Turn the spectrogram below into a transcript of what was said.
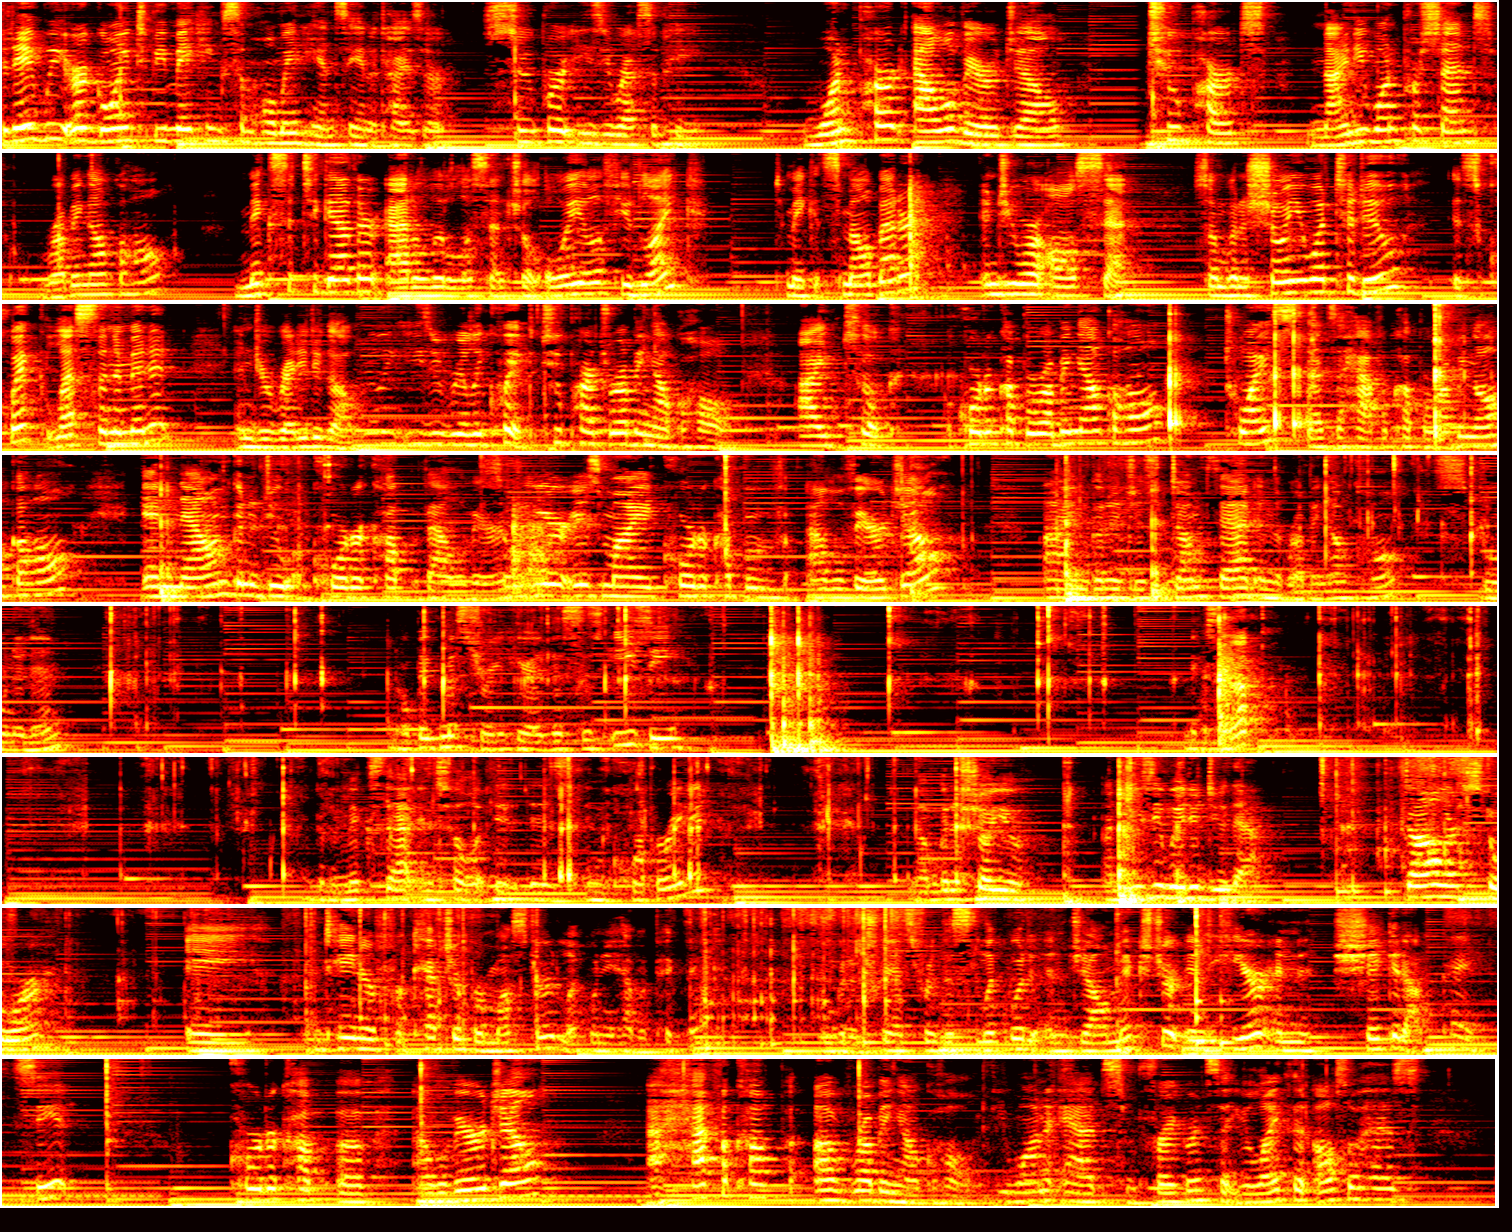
Today we are going to be making some homemade hand sanitizer. Super easy recipe. One part aloe vera gel, two parts 91% rubbing alcohol. Mix it together, add a little essential oil if you'd like to make it smell better, and you are all set. So I'm gonna show you what to do. It's quick, less than a minute, and you're ready to go. Really easy, really quick. Two parts rubbing alcohol. I took a quarter cup of rubbing alcohol, twice, that's a half a cup of rubbing alcohol. And now I'm gonna do a quarter cup of aloe vera. So here is my quarter cup of aloe vera gel. I'm gonna just dump that in the rubbing alcohol, spoon it in. No big mystery here, this is easy. Mix it up. I'm gonna mix that until it is incorporated. Now I'm gonna show you an easy way to do that. Dollar store, a container for ketchup or mustard, like when you have a picnic. I'm gonna transfer this liquid and gel mixture into here and shake it up. Okay, see it? Quarter cup of aloe vera gel, a half a cup of rubbing alcohol. If you wanna add some fragrance that you like that also has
